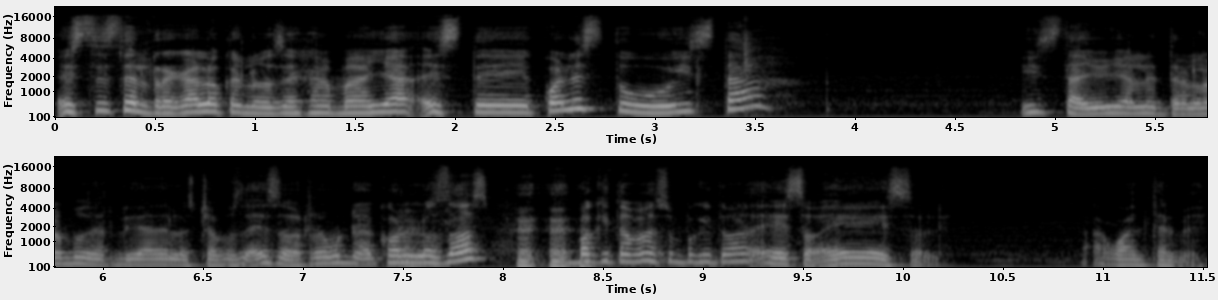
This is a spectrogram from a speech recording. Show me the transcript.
Este es el regalo que nos deja Maya. Este, ¿cuál es tu Insta? Insta, yo ya le entré a la modernidad de los chavos. Eso, reúna con los dos. Un poquito más, un poquito más. Eso, eso. le. Aguántenme.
